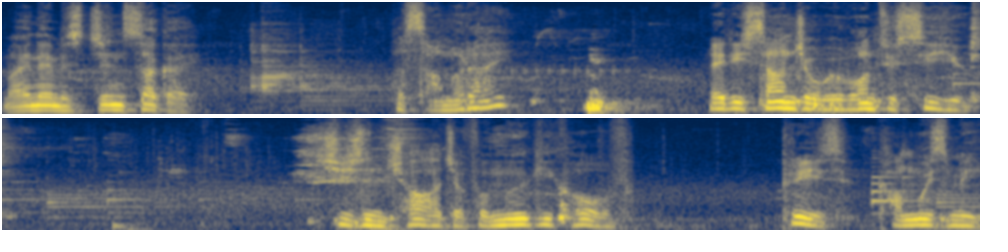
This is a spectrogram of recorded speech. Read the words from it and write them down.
My name is Jin Sakai. A samurai? Lady Sanjo will want to see you. She's in charge of Umugi Cove. Please, come with me.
